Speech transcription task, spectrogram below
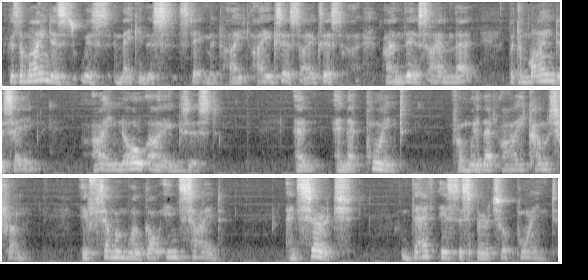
Because the mind is, is making this statement I, I exist, I exist, I'm this, I am that. But the mind is saying, I know I exist. And, and that point from where that I comes from, if someone will go inside and search, that is the spiritual point.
